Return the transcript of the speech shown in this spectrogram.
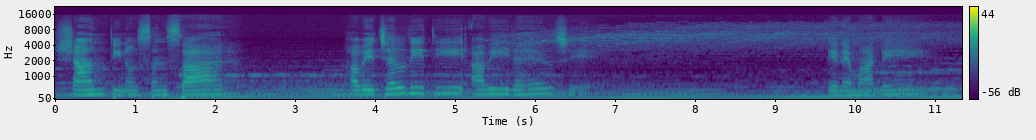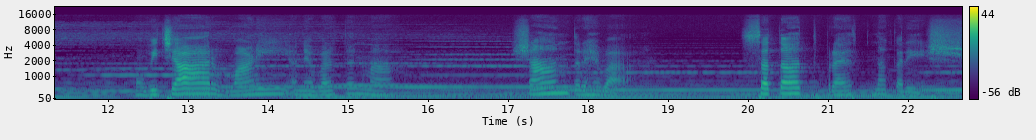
શાંતિનો સંસાર હવે જલ્દીથી આવી રહેલ છે. તેને માટે હું વિચાર વાણી અને વર્તનમાં શાંત રહેવા સતત પ્રયત્ન કરીશ.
